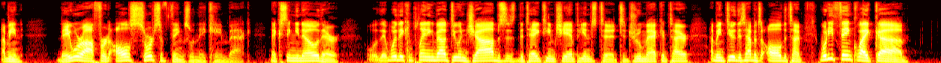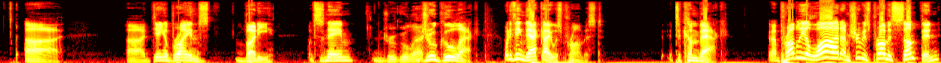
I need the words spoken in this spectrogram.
I mean, they were offered all sorts of things when they came back. Next thing you know, they're were they complaining about doing jobs as the tag team champions to, to Drew McIntyre? I mean, dude, this happens all the time. What do you think, like, uh, uh, uh, Daniel Bryan's buddy, what's his name? Drew Gulak. Drew Gulak. What do you think that guy was promised to come back? Uh, probably a lot. I'm sure he was promised something.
